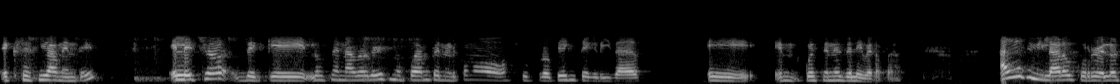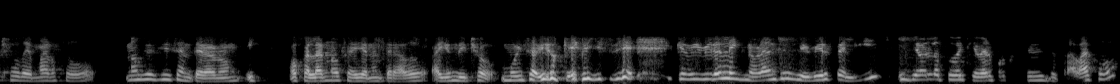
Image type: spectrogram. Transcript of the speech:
excesivamente, el hecho de que los senadores no puedan tener como su propia integridad eh, en cuestiones de libertad. Algo similar ocurrió el 8 de marzo, no sé si se enteraron y ojalá no se hayan enterado. Hay un dicho muy sabio que dice que vivir en la ignorancia es vivir feliz y yo lo tuve que ver por cuestiones de trabajo,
